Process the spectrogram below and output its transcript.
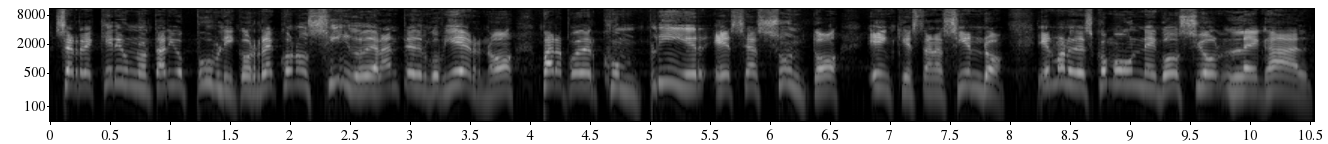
Se requiere un notario público reconocido delante del gobierno para poder cumplir ese asunto en que están haciendo. Y hermanos, es como un negocio legal.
